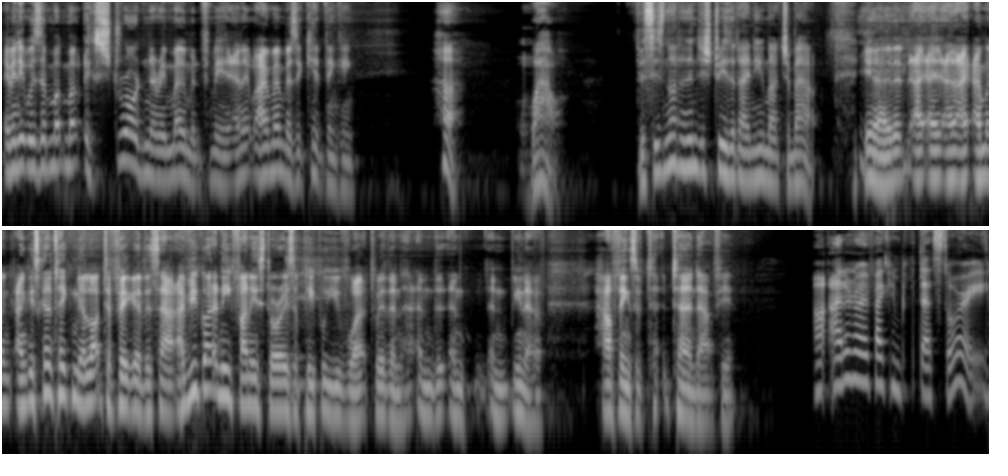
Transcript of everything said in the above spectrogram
I mean, it was an extraordinary moment for me, and it, I remember as a kid thinking, "Huh, wow." This is not an industry that I knew much about. You know, that I, I, I, I'm, it's going to take me a lot to figure this out. Have you got any funny stories of people you've worked with, and and and, and you know, how things have t- turned out for you? I I don't know if I can beat that story.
